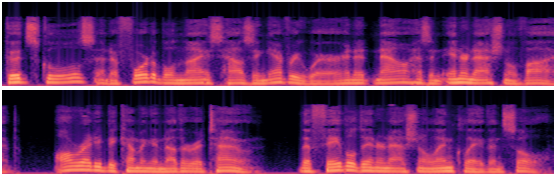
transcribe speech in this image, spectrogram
good schools, and affordable nice housing everywhere, and it now has an international vibe, already becoming another Itaewon, the fabled international enclave in Seoul.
